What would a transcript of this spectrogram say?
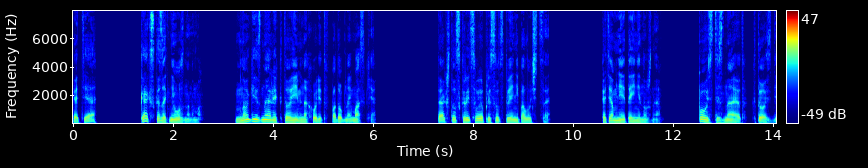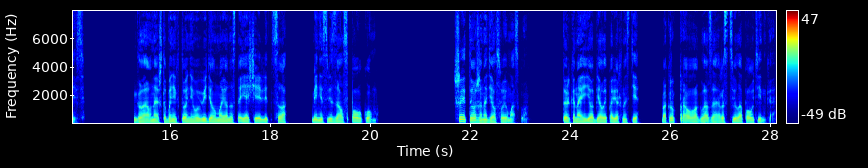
Хотя, как сказать неузнанным? Многие знали, кто именно ходит в подобной маске. Так что скрыть свое присутствие не получится. Хотя мне это и не нужно. Пусть знают, кто здесь. Главное, чтобы никто не увидел мое настоящее лицо и не связал с пауком. Шей тоже надел свою маску. Только на ее белой поверхности вокруг правого глаза расцвела паутинка.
